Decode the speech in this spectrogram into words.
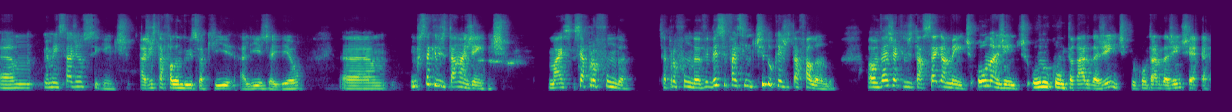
Um, minha mensagem é o seguinte, a gente está falando isso aqui, a Lígia e eu, não precisa acreditar na gente, mas se aprofunda, se aprofunda, vê se faz sentido o que a gente está falando. Ao invés de acreditar cegamente ou na gente ou no contrário da gente, que o contrário da gente é,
